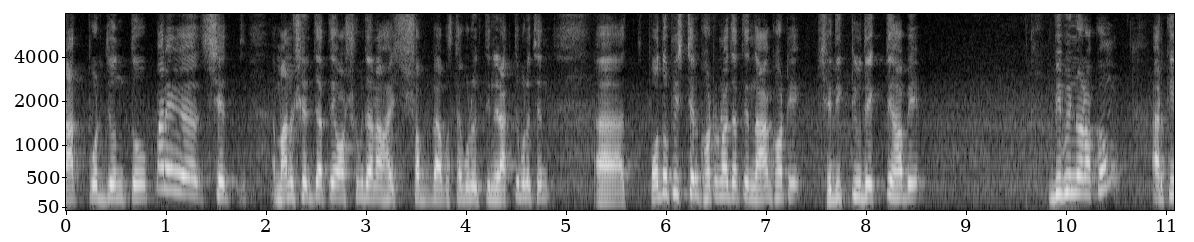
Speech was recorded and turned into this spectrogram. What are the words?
রাত পর্যন্ত মানে সে, মানুষের যাতে অসুবিধা না হয়, সব ব্যবস্থাগুলো তিনি রাখতে বলেছেন। পদপিষ্টের ঘটনা যাতে না ঘটে, সেদিকটিও দেখতে হবে। বিভিন্ন রকম আর কি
